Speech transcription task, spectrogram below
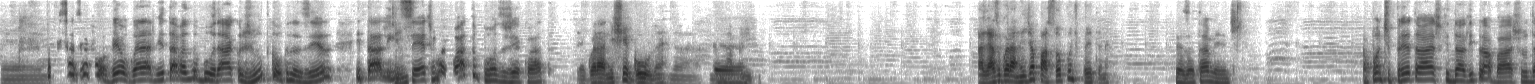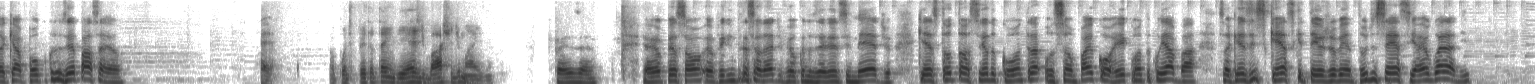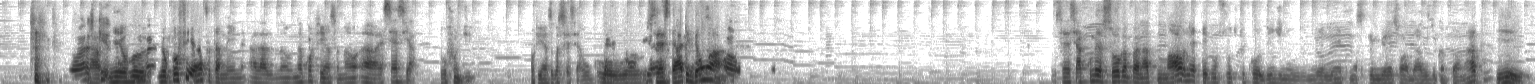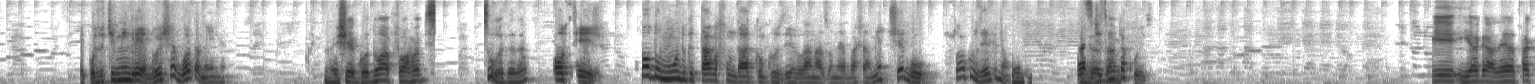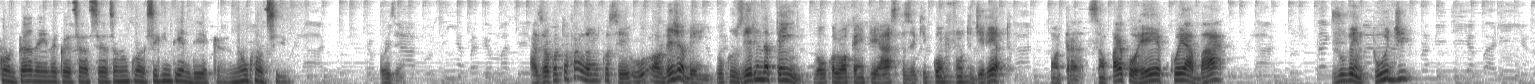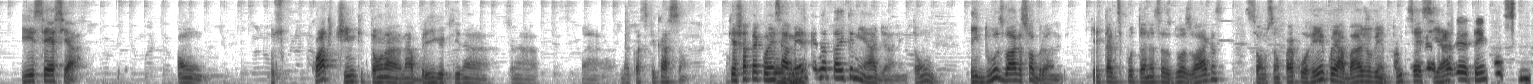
É... Se você for ver, o Guarani estava no buraco junto com o Cruzeiro e está ali Sim. em sétimo a quatro pontos do G4. É, o Guarani chegou, né? Na, na, é. briga. Aliás, o Guarani já passou a Ponte Preta, né? Exatamente. A Ponte Preta eu acho que dali para baixo, daqui a pouco o Cruzeiro passa ela. É. A Ponte Preta está em viés de baixa demais, né? Pois é. E aí o pessoal, eu fico impressionado de ver o Cruzeirense médio, que eles estão torcendo contra o Sampaio Correia contra o Cuiabá. Só que eles esquecem que tem o Juventude, o CSA e o Guarani. Eu acho ah, que. E eu, eu, confiança também, né? Ah, não, não é confiança, não. Ah, é CSA. Confundi. Confiança com o CSA. O, o, o CSA que deu uma. O CSA começou o campeonato mal, né? Teve um surto de Covid no, no elenco nas primeiras rodadas do campeonato. E depois o time engrenou e chegou também, né? Chegou de uma forma absurda, né? Ou seja, todo mundo que estava fundado com o Cruzeiro lá na zona de abaixamento chegou. Só o Cruzeiro que não. Mas diz muita coisa. E, e, a galera tá contando ainda com esse acesso, eu não consigo entender, cara. Não consigo. Pois é. Mas é o que eu tô falando com você. O, ó, veja bem, o Cruzeiro ainda tem, vou colocar entre aspas aqui, confronto direto contra Sampaio Correia, Cuiabá, Juventude e CSA. São os quatro times que estão na, na, briga aqui na, na, na, na classificação. Porque Chapecoense e uhum. América já está encaminhado já, né? Então, tem duas vagas sobrando. Quem está disputando essas duas vagas são Sampaio Correia, Cuiabá, Juventude, CSA. Tem né?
